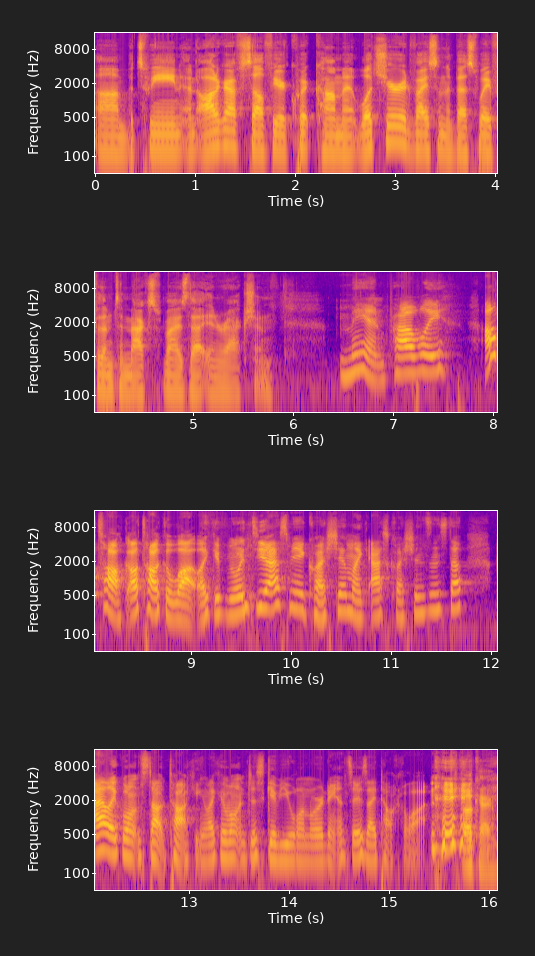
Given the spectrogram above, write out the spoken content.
um, between an autograph, selfie, or quick comment. What's your advice on the best way for them to maximize that interaction? Man, probably. I'll talk. I'll talk a lot. Like if once you ask me a question, like ask questions and stuff, I like won't stop talking. Like I won't just give you one word answers. I talk a lot. Okay.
